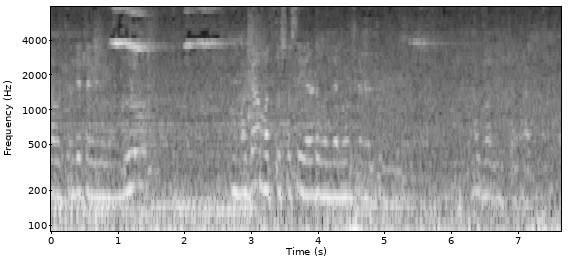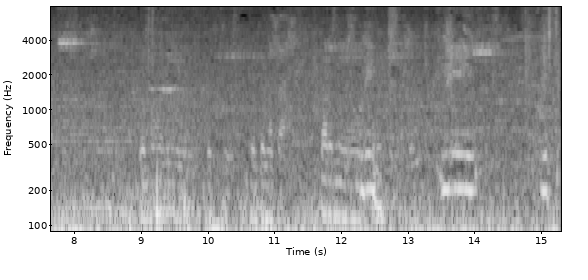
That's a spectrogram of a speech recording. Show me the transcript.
ಅವ್ರ ತಂದೆ ತಾಯಿ ಮಗಳು ಮಗ ಮತ್ತು ಸೊಸೆ ಎರಡು ಒಂದೇ ನೋಡ್ತಾರೆ ಅಂತ ನೋಡಿ, ಇಲ್ಲಿ ಎಷ್ಟು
